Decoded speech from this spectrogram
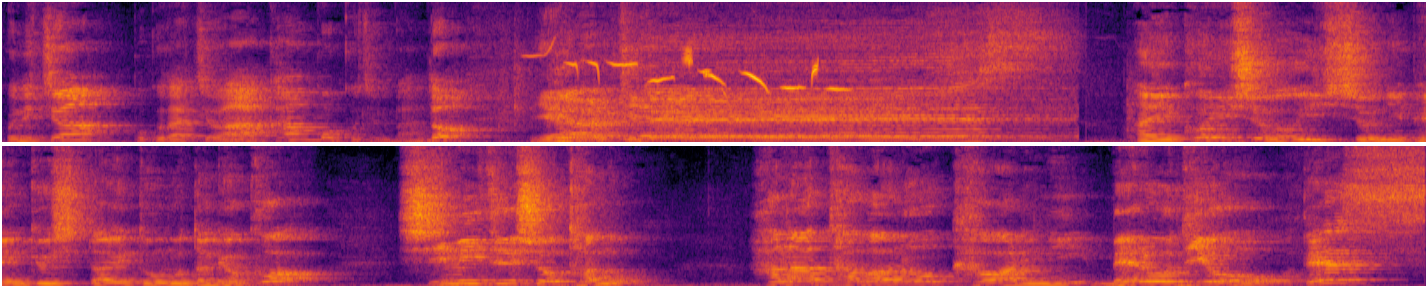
こんにちは。僕たちは韓国人バンド。やる気です。はい今週一緒に勉強したいと思った曲は清水翔太の「花束の代わりにメロディオ」です。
